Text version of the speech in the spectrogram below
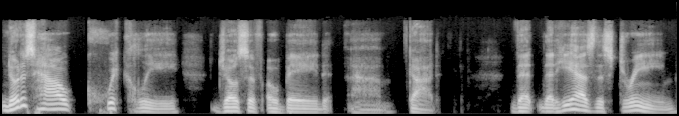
Notice how quickly Joseph obeyed um, God. That that he has this dream,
